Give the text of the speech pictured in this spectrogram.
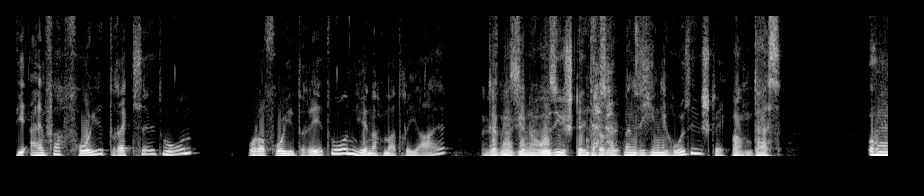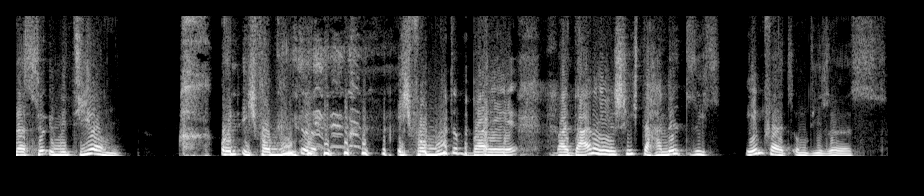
die einfach vorgedrechselt wurden oder vorgedreht wurden, je nach Material. Und dass man sich in eine Hose gesteckt Das hat. hat man sich in die Hose gesteckt, Warum das? um das zu imitieren. Und ich vermute, ich vermute, bei, bei deiner Geschichte handelt es sich ebenfalls um dieses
